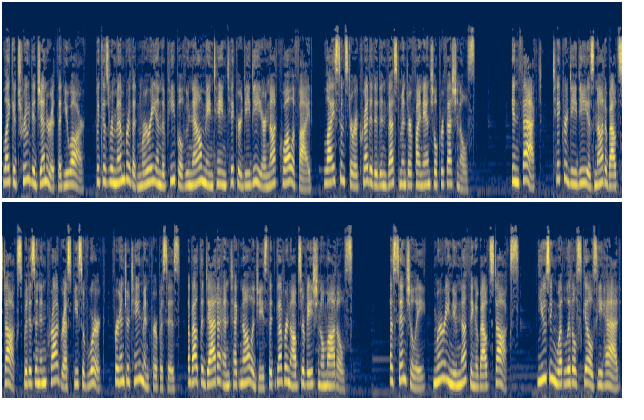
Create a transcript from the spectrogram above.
like a true degenerate that you are, because remember that Murray and the people who now maintain Ticker DD are not qualified, licensed or accredited investment or financial professionals. In fact, Ticker DD is not about stocks but is an in-progress piece of work, for entertainment purposes, about the data and technologies that govern observational models. Essentially, Murray knew nothing about stocks. Using what little skills he had,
